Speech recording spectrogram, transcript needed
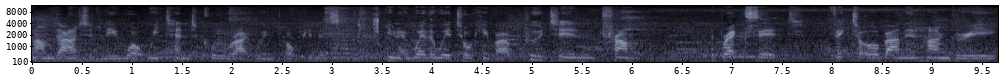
undoubtedly what we tend to call right-wing populism. You know, whether we're talking about Putin, Trump, the Brexit, Viktor Orban in Hungary,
